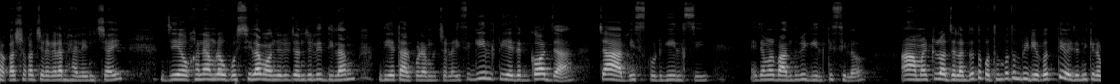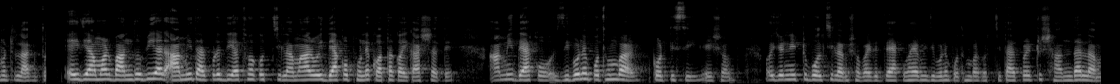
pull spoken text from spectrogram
সকাল সকাল চলে গেলাম হ্যালেন চাই। যে ওখানে আমরা উপোস ছিলাম, অঞ্জলি টঞ্জলি দিলাম, দিয়ে তারপরে আমরা চলে আইসি গিলতি এই যে গজা, চা, বিস্কুট গিলছি এই যে আমার বান্ধবী গিলতি ছিল। আমার একটু লজ্জা লাগতো তো, প্রথম প্রথম ভিডিও করতে, ওই জন্য কিরম একটা লাগতো। এই যে আমার বান্ধবী আর আমি তারপরে দিয়া থোয়া করছিলাম। আর ওই দেখো ফোনে কথা কয় কার সাথে। আমি দেখো, জীবনে প্রথমবার করতেছি এইসব। ওই জন্য একটু বলছিলাম সবাই, দেখো ভাই, আমি জীবনে প্রথমবার করছি। তারপরে একটু সান্দালাম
